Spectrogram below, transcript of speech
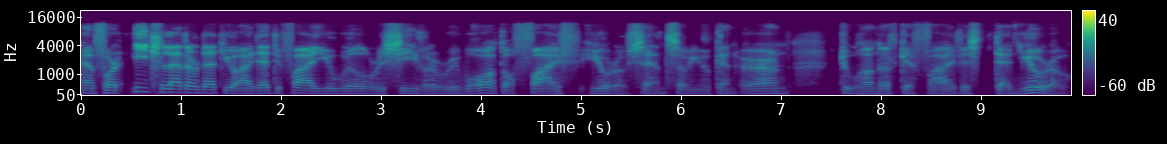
And for each letter that you identify, you will receive a reward of five euro cents. So you can earn 200 get five is 10 euro.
